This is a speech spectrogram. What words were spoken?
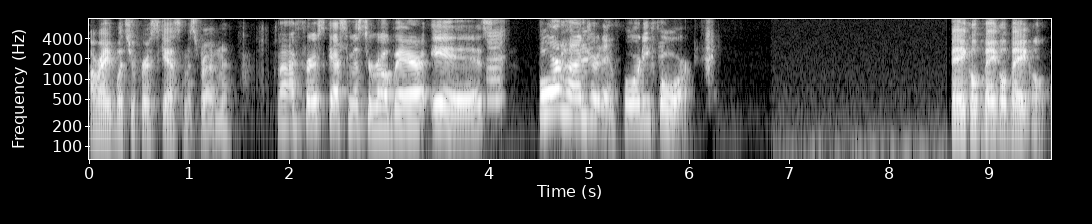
All right, what's your first guess, Miss Redmond? My first guess, Mr. Robert, is 444. Bagel, bagel, bagel.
